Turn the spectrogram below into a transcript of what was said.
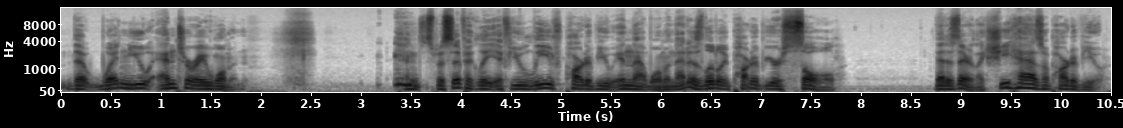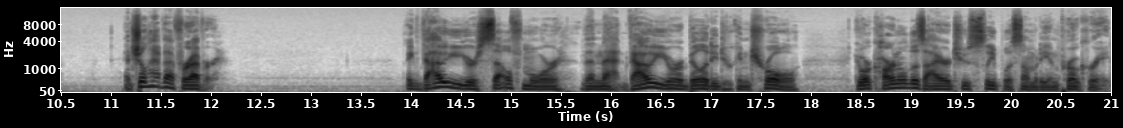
that when you enter a woman, and specifically if you leave part of you in that woman, that is literally part of your soul that is there. Like, she has a part of you, and she'll have that forever. Like, value yourself more than that. Value your ability to control your carnal desire to sleep with somebody and procreate.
